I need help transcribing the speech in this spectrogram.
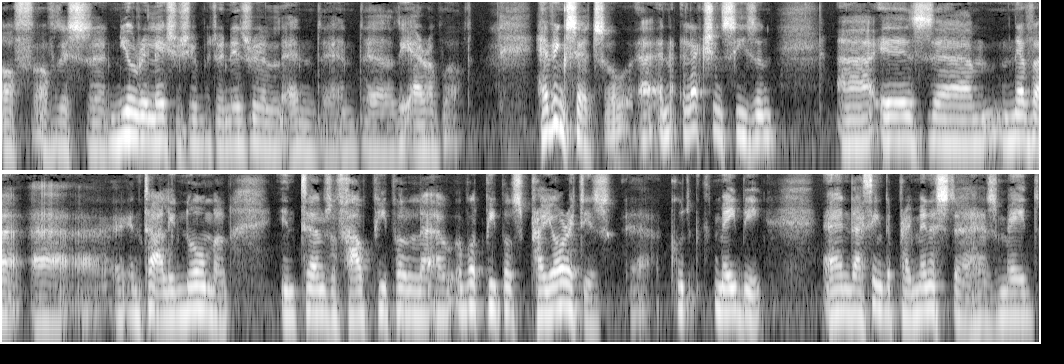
of, of this uh, new relationship between Israel and, and uh, the Arab world. Having said so, uh, an election season uh, is um, never entirely normal in terms of how people, what people's priorities could may be. And I think the prime minister has made,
